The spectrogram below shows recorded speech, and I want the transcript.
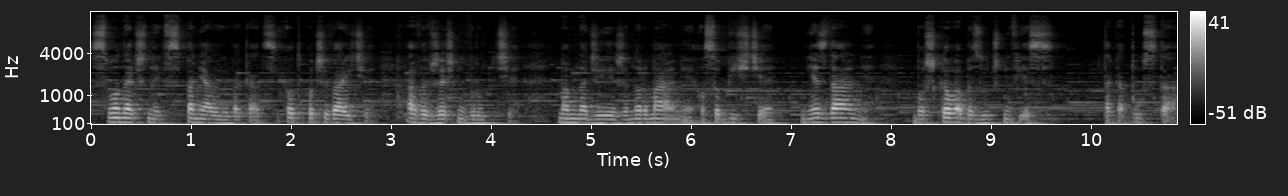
słonecznych, wspaniałych wakacji. Odpoczywajcie, a we wrześniu wróćcie. Mam nadzieję, że normalnie, osobiście, niezdalnie, bo szkoła bez uczniów jest taka pusta,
